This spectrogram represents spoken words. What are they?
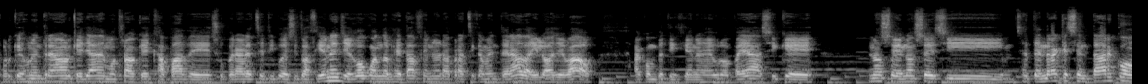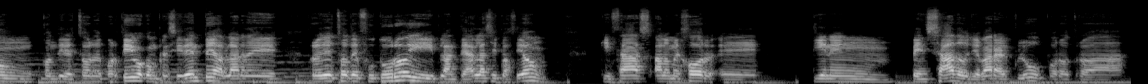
porque es un entrenador que ya ha demostrado que es capaz de superar este tipo de situaciones. Llegó cuando el Getafe no era prácticamente nada y lo ha llevado a competiciones europeas, así que no sé, no sé si se tendrá que sentar con, director deportivo, con presidente, hablar de proyectos de futuro y plantear la situación. Quizás a lo mejor eh, tienen pensado llevar al club por otra,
